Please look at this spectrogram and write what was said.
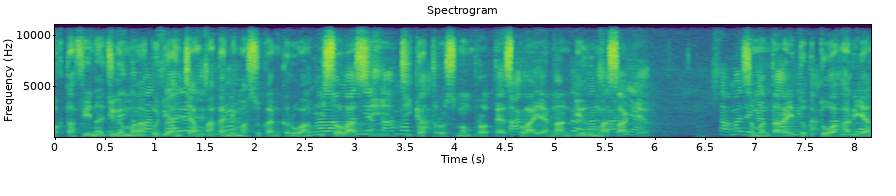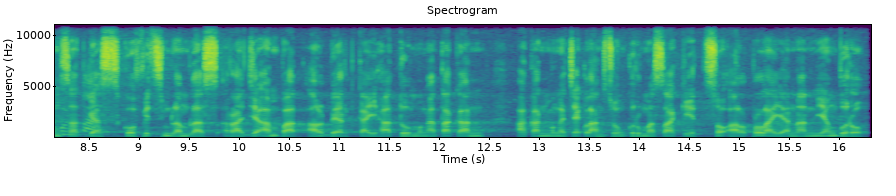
Oktavina juga ini mengaku diancam akan dimasukkan ke ruang isolasi sama, jika Pak. terus memprotes Sakit pelayanan di rumah sakit. Sementara kami, itu Ketua Pak, Harian Satgas COVID-19 Raja Ampat Albert Kaihatu mengatakan akan mengecek langsung ke rumah sakit soal pelayanan yang buruk.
